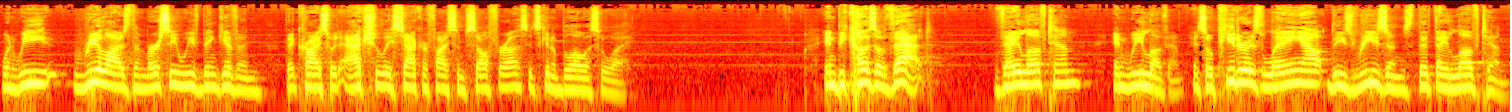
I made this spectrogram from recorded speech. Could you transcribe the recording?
when we realize the mercy we've been given, that Christ would actually sacrifice himself for us, it's going to blow us away. And because of that, they loved him and we love him. And so Peter is laying out these reasons that they loved him.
